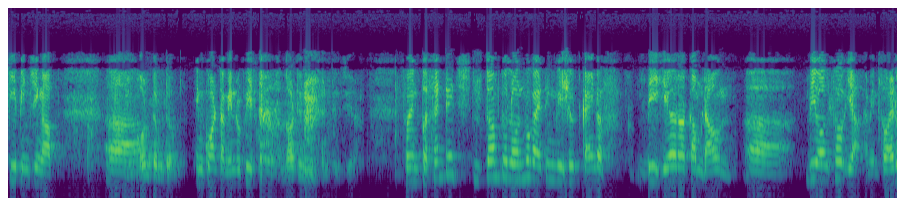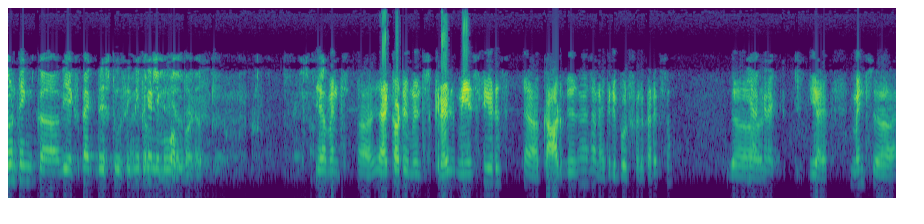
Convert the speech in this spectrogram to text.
keep inching up. Uh, in quantum terms? In quantum, in rupees. Not in percentage, yeah. So in percentage term to loan book, I think we should kind of be here or come down. Uh, we also, yeah, I mean, so I don't think uh, we expect this to significantly move upward. Yeah, I mean, uh, I got it. Means credit, mainly it is uh, card business and agri portfolio, correct, sir? The, yeah, correct. Yeah, means uh,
